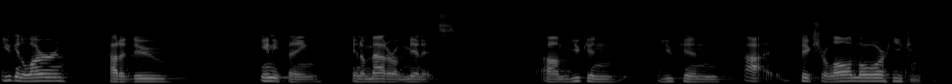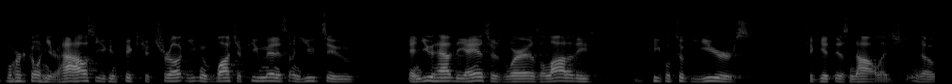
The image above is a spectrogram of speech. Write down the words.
You can learn how to do anything in a matter of minutes. Um, you can you can uh, fix your lawnmower, you can work on your house, you can fix your truck, you can watch a few minutes on YouTube, and you have the answers. Whereas a lot of these people took years to get this knowledge. You know,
